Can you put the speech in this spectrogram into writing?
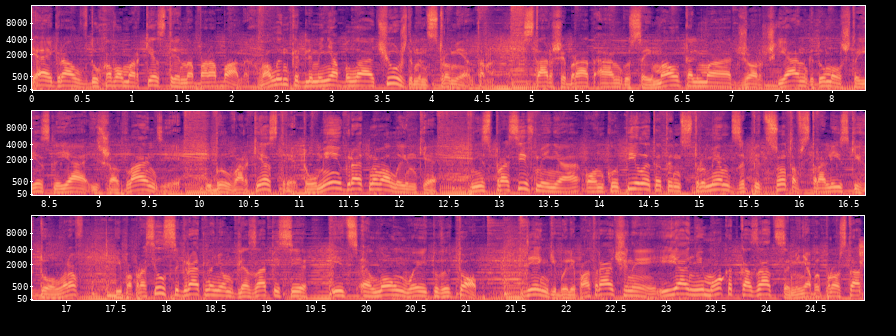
Я играл в духовом оркестре на барабанах. Волынка для меня была чуждым инструментом. Старший брат Ангуса и Малкольма, Джордж Янг, думал, что если я из Шотландии и был в оркестре, то умею играть на волынке. Не спросив меня, он купил этот инструмент за 500 австралийских долларов и попросил сыграть на нем для записи «It's a long way to the top». Деньги были потрачены, и я не мог отказаться, меня бы просто от...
